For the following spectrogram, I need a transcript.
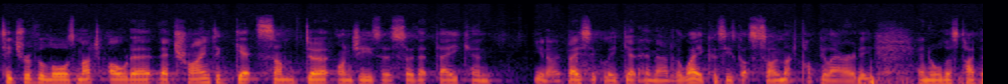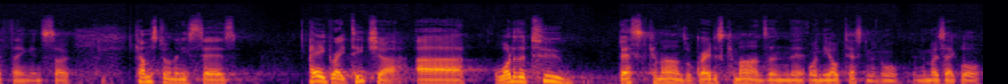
Teacher of the law is much older. They're trying to get some dirt on Jesus so that they can you know, basically get him out of the way because he's got so much popularity and all this type of thing. And so he comes to him and he says, Hey, great teacher, uh, what are the two best commands or greatest commands in the, or in the Old Testament or in the Mosaic Law,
